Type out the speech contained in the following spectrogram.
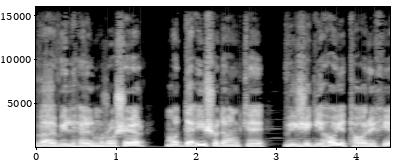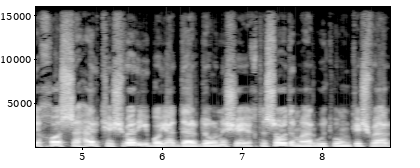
و ویلهلم روشر مدعی شدند که ویژگی های تاریخی خاص هر کشوری باید در دانش اقتصاد مربوط به اون کشور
